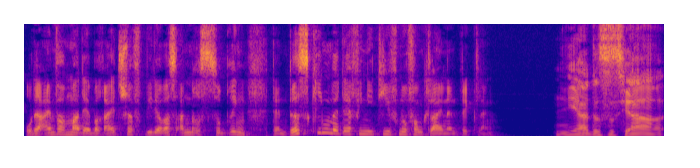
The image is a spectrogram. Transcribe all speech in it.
Oder einfach mal der Bereitschaft, wieder was anderes zu bringen. Denn das kriegen wir definitiv nur von kleinen Entwicklern. Ja, das ist ja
